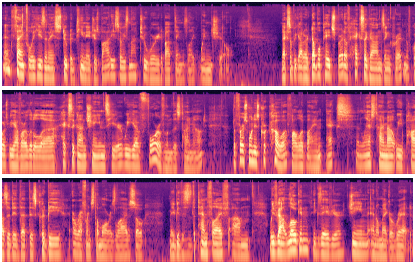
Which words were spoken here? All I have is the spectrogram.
and thankfully, he's in a stupid teenager's body, so he's not too worried about things like wind chill. Next up, we got our double page spread of hexagons in cred, and of course, we have our little uh, hexagon chains here. We have four of them this time out. The first one is Krakoa, followed by an X, and last time out, we posited that this could be a reference to Moira's lives, so maybe this is the 10th life. Um, we've got Logan, Xavier, Jean, and Omega Red.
